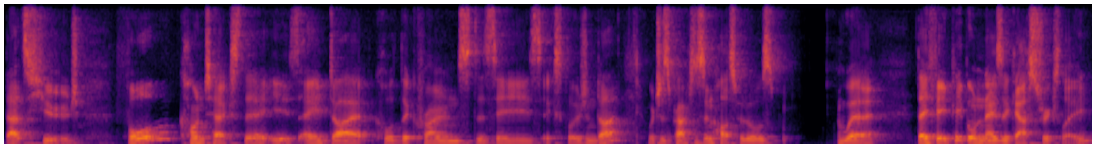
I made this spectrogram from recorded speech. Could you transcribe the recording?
That's huge. For context, there is a diet called the Crohn's disease exclusion diet, which is practiced in hospitals where they feed people nasogastrically,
